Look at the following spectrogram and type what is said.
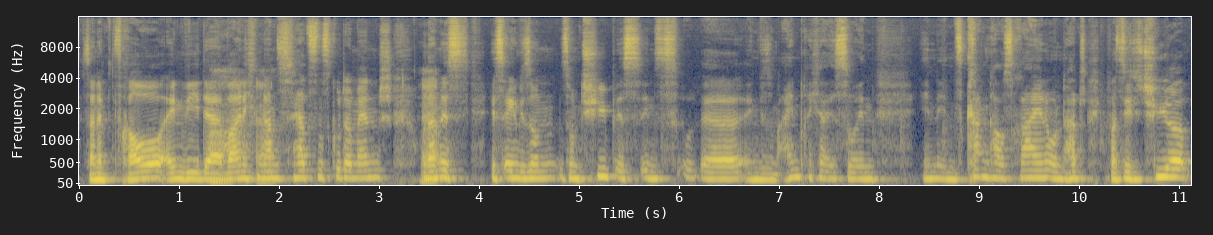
Seine Frau irgendwie, der Ah, war nicht ein ja. ganz herzensguter Mensch. Und Ja. dann ist, ist irgendwie so ein, so ein Typ, ist ins, äh, irgendwie so ein Einbrecher, ist so in, in, ins Krankenhaus rein und hat quasi die Tür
